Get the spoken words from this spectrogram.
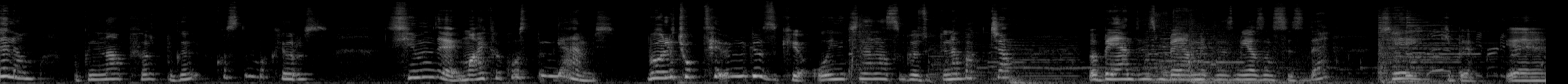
Selam. Bugün ne yapıyoruz? Bugün kostüm bakıyoruz. Şimdi Mike'a kostüm gelmiş. Böyle çok sevimli gözüküyor. Oyun içinde nasıl gözüktüğüne bakacağım. Böyle beğendiniz mi beğenmediniz mi yazın siz de. Şey gibi. eee,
